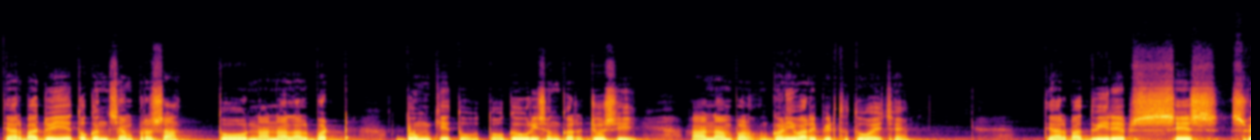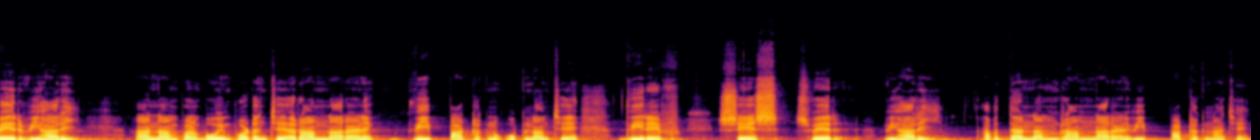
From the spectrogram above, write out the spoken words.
ત્યારબાદ જોઈએ તો ઘનશ્યામ પ્રસાદ, તો નાનાલાલ ભટ્ટ, ધૂમકેતુ, તો ગૌરીશંકર જોશી. આ નામ પણ ઘણીવાર રિપીટ થતું હોય છે. ત્યારબાદ દ્વિરેપ શેષ સ્વેર વિહારી. આ નામ પણ બહુ ઇમ્પોર્ટન્ટ છે. રામનારાયણ વી પાઠકનું ઉપનામ છે. દ્વિરેપ શેષ સ્વેર વિહારી. આ બધા નામ રામનારાયણ વી પાઠકના છે.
